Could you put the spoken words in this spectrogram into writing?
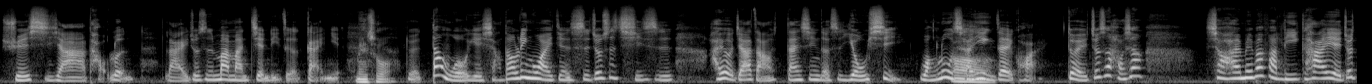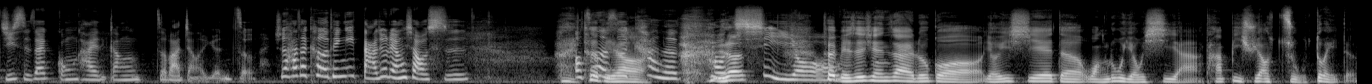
学习啊、讨论来，就是慢慢建立这个概念。没错，对。但我也想到另外一件事，就是其实还有家长担心的是游戏、网络成瘾这一块。哦、对，就是好像小孩没办法离开耶，就即使在公开刚刚泽爸讲的原则，就是他在客厅一打就两小时。哦，特别是看了 好气哟！特别是现在，如果有一些的网络游戏啊，它必须要组队的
